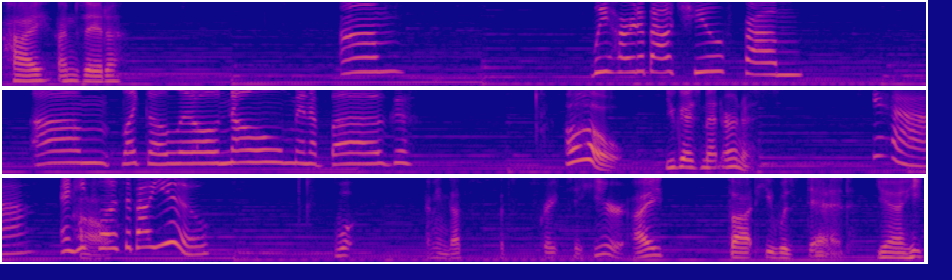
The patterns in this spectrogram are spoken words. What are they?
Hi, I'm Zeyda. Um, we heard about you from, um, like a little gnome and a bug. Oh, you guys met Ernest. Yeah, and he Oh. told us about you. Well, I mean that's that's great to hear. I thought he was dead. Yeah, he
